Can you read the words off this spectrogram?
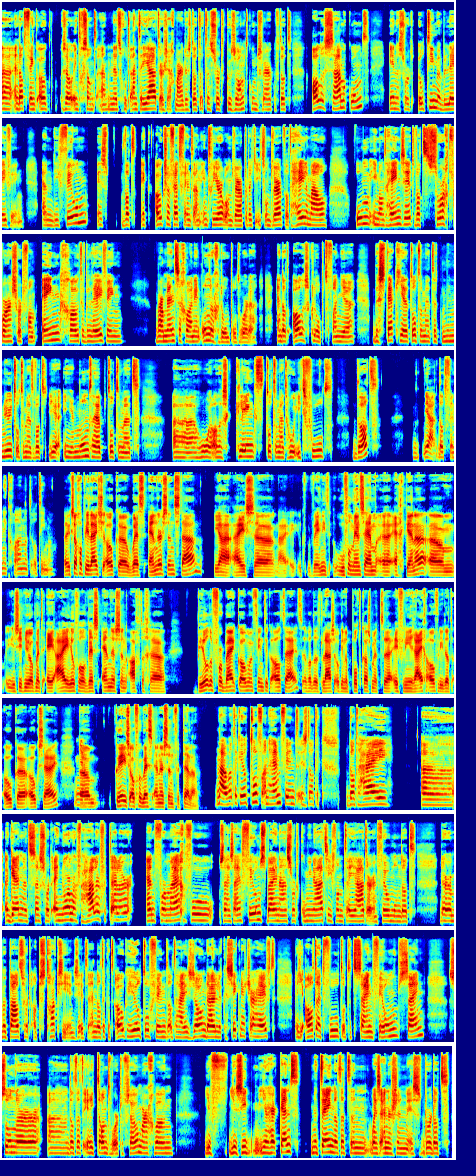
uh, en dat vind ik ook zo interessant aan, net goed aan theater, zeg maar. Dus dat het een soort gezamtkunstwerk of dat alles samenkomt in een soort ultieme beleving. En die film is wat ik ook zo vet vind aan interieurontwerpen, dat je iets ontwerpt wat helemaal om iemand heen zit, wat zorgt voor een soort van één grote beleving waar mensen gewoon in ondergedompeld worden. En dat alles klopt, van je bestekje tot en met het menu, tot en met wat je in je mond hebt, tot en met uh, hoe alles klinkt, tot en met hoe iets voelt. Dat, ja, dat vind ik gewoon het ultieme. Ik zag op je lijstje ook uh, Wes Anderson staan. Ja, hij is, nou, ik weet niet hoeveel mensen hem echt kennen. Um, je ziet nu ook met AI heel veel Wes Anderson-achtige beelden voorbij komen, vind ik altijd. We hadden het laatst ook in de podcast met uh, Evelien Rijg over, die dat ook, uh, ook zei. Ja. Um, kun je iets over Wes Anderson vertellen? Nou, wat ik heel tof aan hem vind, is dat, ik, dat hij, uh, again, het is een soort enorme verhalenverteller. En voor mijn gevoel zijn zijn films bijna een soort combinatie van theater en film, omdat er een bepaald soort abstractie in zit. En dat ik het ook heel tof vind dat hij zo'n duidelijke signature heeft, dat je altijd voelt dat het zijn films zijn, zonder uh, dat het irritant wordt of zo, maar gewoon je, je, ziet, je herkent meteen dat het een Wes Anderson is, doordat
